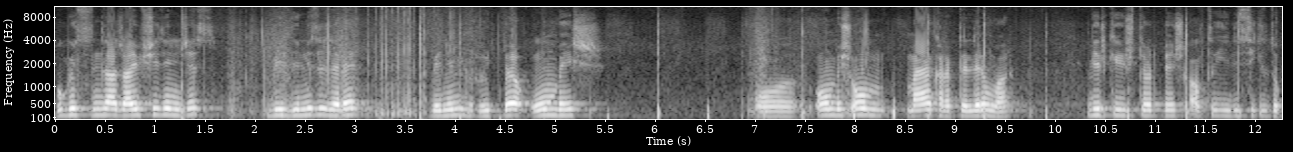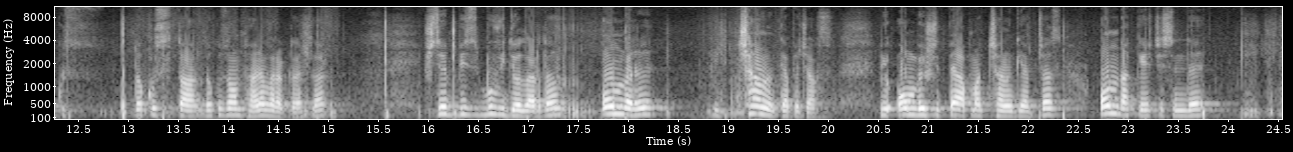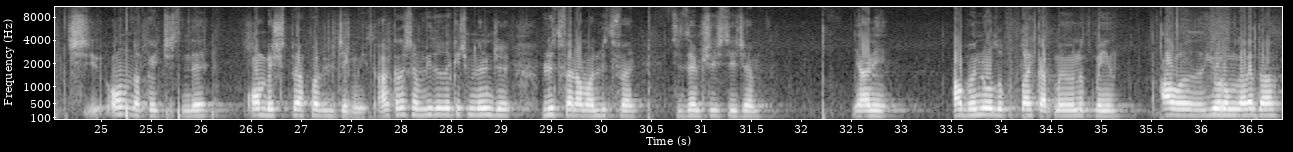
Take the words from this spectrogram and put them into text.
Bugün sizinle acayip bir şey deneyeceğiz. Bildiğiniz üzere benim rütbe 15 o 15 olmayan karakterlerim var. 1 2 3 4 5 6 7 8 9 9 tane 9 10 tane var arkadaşlar. İşte biz bu videolarda onları bir challenge yapacağız. Bir 15 rütbe yapmak challenge yapacağız. 10 dakika içerisinde 10 dakika içerisinde 15 rütbe yapabilecek miyiz? Arkadaşlar videoda geçmeden önce lütfen ama lütfen sizden bir şey isteyeceğim. Yani abone olup like atmayı unutmayın. Ama yorumlara da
